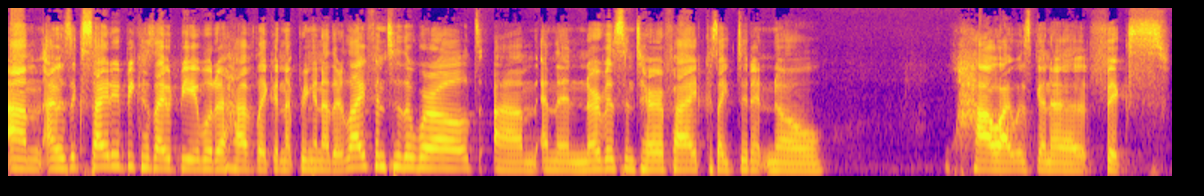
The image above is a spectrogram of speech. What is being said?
Um, I was excited because I would be able to have like a, bring another life into the world, um, and then nervous and terrified because I didn't know how I was gonna fix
